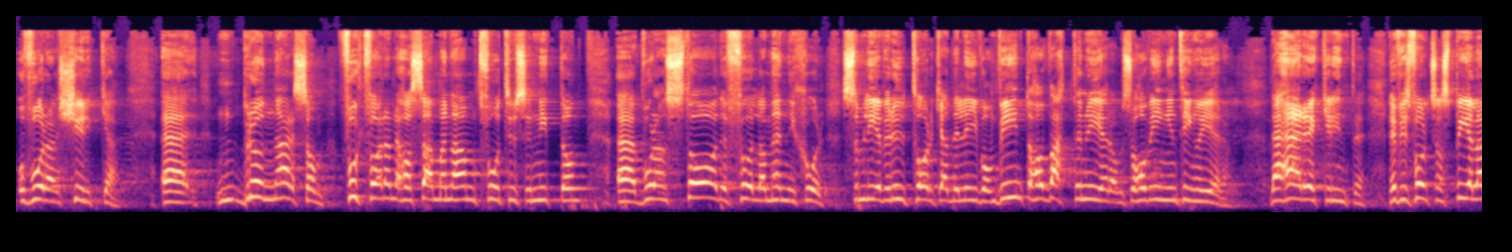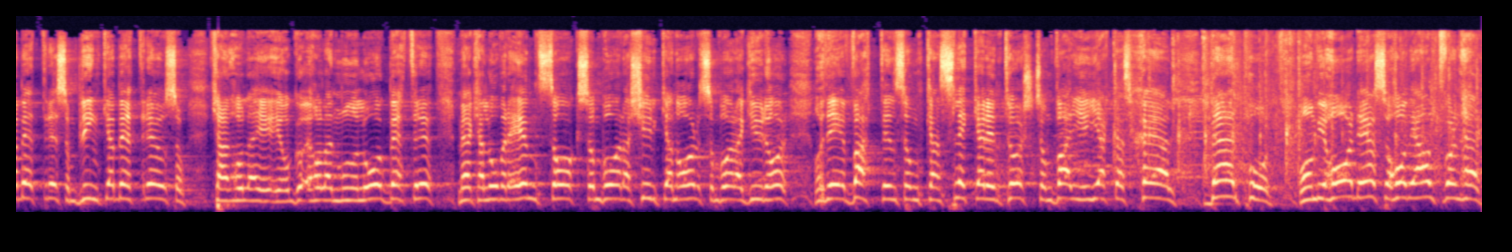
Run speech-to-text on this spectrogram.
och vår kyrka. Eh, brunnar som fortfarande har samma namn 2019. Eh, våran stad är full av människor som lever uttorkade liv. Om vi inte har vatten att ge dem så har vi ingenting att ge dem. Det här räcker inte. Det finns folk som spelar bättre, som blinkar bättre och som kan hålla, hålla en monolog bättre. Men jag kan lova dig en sak som bara kyrkan har, som bara Gud har. Och det är vatten som kan släcka den törst som varje hjärtas själ bär på. Och om vi har det så har vi allt vad den här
